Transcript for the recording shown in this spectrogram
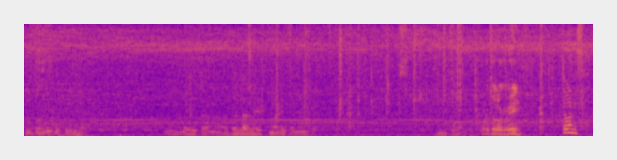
ಎಷ್ಟು ಬಂದು ಗೊತ್ತಿಲ್ಲ ಇಲ್ಲ ಇದ್ದಾನೆ ಅದೆಲ್ಲ ವೇಸ್ಟ್ ಮಾಡಿದ್ದಾನೆ ಅಂತ ಕೊಡ್ತಾವಲ್ರಿ ತಗೊಂಡು ಸರ್.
